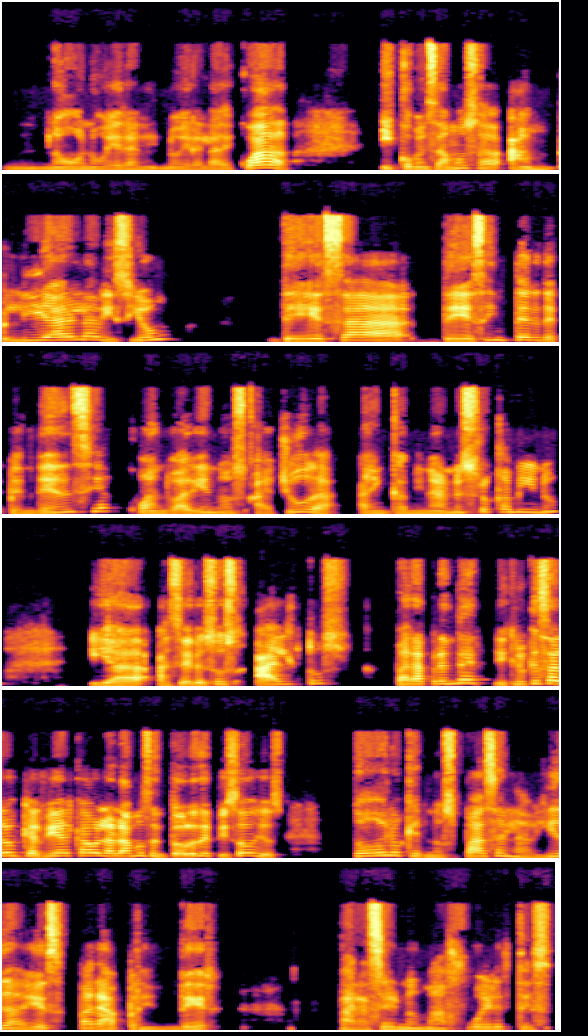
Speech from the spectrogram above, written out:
no, no era, no era la adecuada. Y comenzamos a ampliar la visión de esa, de esa interdependencia cuando alguien nos ayuda a encaminar nuestro camino y a hacer esos altos para aprender. Y creo que es algo que al fin y al cabo lo hablamos en todos los episodios. Todo lo que nos pasa en la vida es para aprender, para hacernos más fuertes,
